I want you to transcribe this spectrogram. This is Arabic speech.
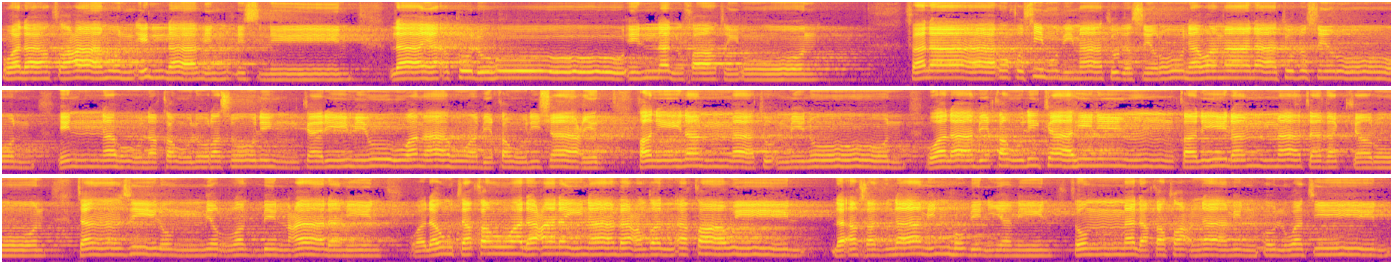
ولا طعام إلا من غسلين لا يأكله إلا الخاطئون. فلا أقسم بما تبصرون وما لا تبصرون. إنه لقول رسول كريم وما هو بقول شاعر. قليلا ما تؤمنون ولا بقول كاهن قليلا ما تذكرون تنزيل من رب العالمين ولو تقول علينا بعض الأقاويل لأخذنا منه باليمين ثم لقطعنا منه الوتين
